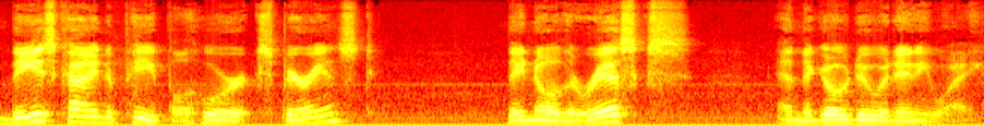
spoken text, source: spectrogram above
these kind of people who are experienced, they know the risks, and they go do it anyway.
